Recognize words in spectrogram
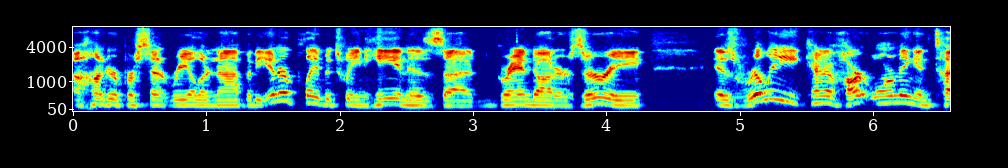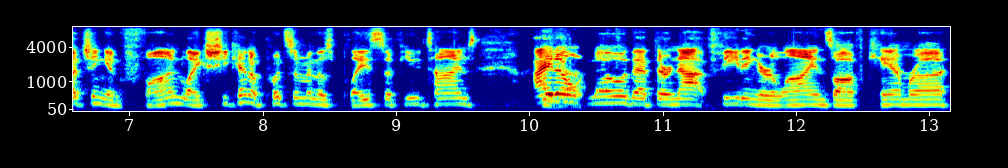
hundred percent real or not, but the interplay between he and his uh, granddaughter Zuri is really kind of heartwarming and touching and fun. Like she kind of puts him in his place a few times. I yeah. don't know that they're not feeding her lines off camera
